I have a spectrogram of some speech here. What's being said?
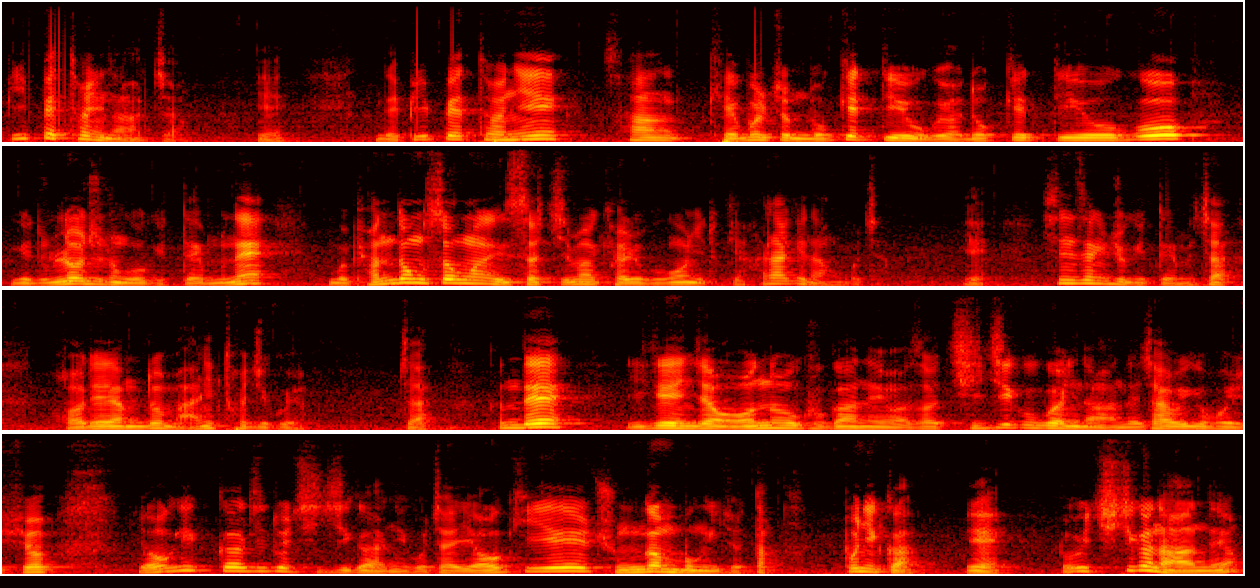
B 패턴이 나왔죠. 예. 근데 B 패턴이 상 갭을 좀 높게 띄우고요. 높게 띄우고 이게 눌러 주는 거기 때문에 뭐 변동성은 있었지만 결국은 이렇게 하락이 나온 거죠. 예. 신생주기 때문에 자, 거래량도 많이 터지고요. 자, 근데 이게 이제 어느 구간에 와서 지지 구간이 나왔는데 자, 여기 보십시오. 여기까지도 지지가 아니고 자, 여기에 중간봉이죠. 딱 보니까 예. 여기 지지가 나왔네요.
